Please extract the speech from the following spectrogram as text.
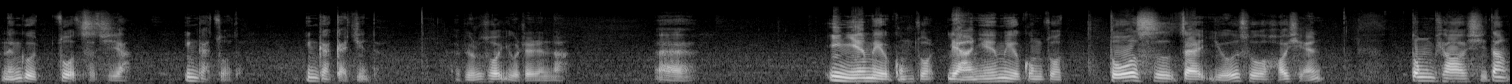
能够做自己呀、啊，应该做的，应该改进的。比如说，有的人呢、呃，一年没有工作，两年没有工作，都是在游手好闲，东飘西荡，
